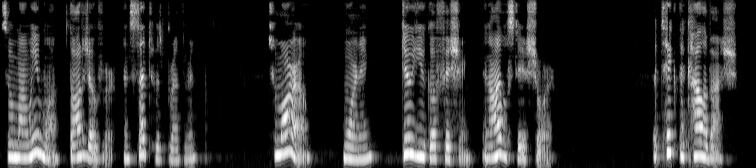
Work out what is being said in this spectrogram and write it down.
So Maui Mua thought it over and said to his brethren. Tomorrow morning do you go fishing, and I will stay ashore. But take the calabash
